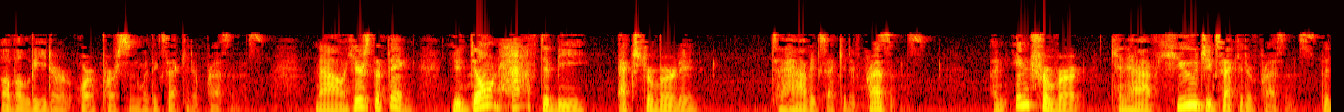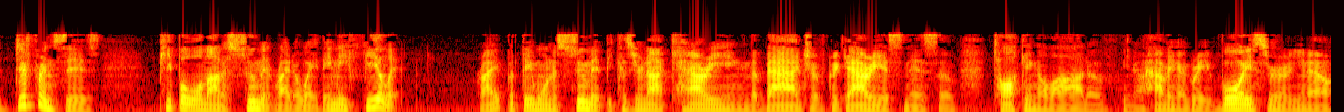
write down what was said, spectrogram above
of a leader or a person with executive presence. Now, here's the thing you don't have to be extroverted to have executive presence. An introvert can have huge executive presence. The difference is people will not assume it right away. They may feel it, right? But they won't assume it because you're not carrying the badge of gregariousness, of talking a lot, of, you know, having a great voice or, you know,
